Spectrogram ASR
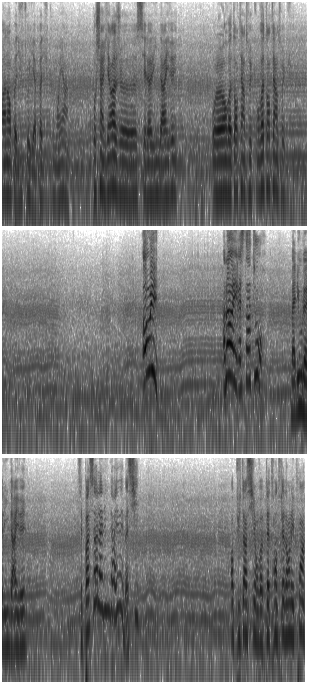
Ah non, pas du tout, il n'y a pas du tout moyen. Prochain virage, euh, c'est la ligne d'arrivée. Oh là là, on va tenter un truc, on va tenter un truc. Oh oui Ah non, il reste un tour Bah elle est où la ligne d'arrivée? C'est pas ça la ligne d'arrivée? Bah si. Oh putain si, on va peut-être rentrer dans les points.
